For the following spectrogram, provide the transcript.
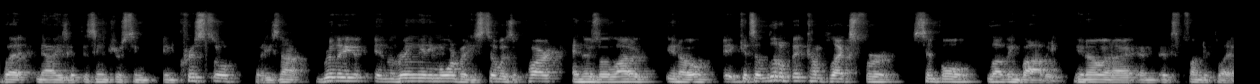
but now he's got this interest in, in Crystal, but he's not really in the ring anymore, but he still is a part. And there's a lot of, you know, it gets a little bit complex for simple, loving Bobby, you know, and I and it's fun to play.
